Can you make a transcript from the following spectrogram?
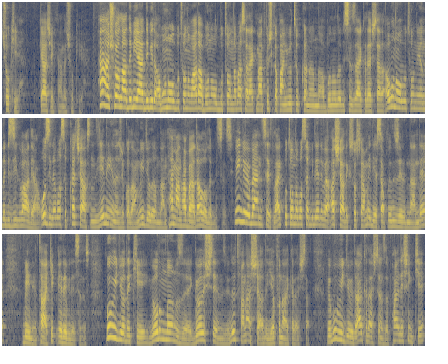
Çok iyi. Gerçekten de çok iyi. Ha şu aralarda bir yerde bir abone ol butonu var. Abone ol butonuna basarak Mert Kuşkapan YouTube kanalına abone olabilirsiniz arkadaşlar. Abone ol butonunun yanında bir zil var ya. O zile basıp kaçarsınız yeni yayınlanacak olan videolarımdan hemen haberdar olabilirsiniz. Videoyu beğendiyseniz like butonuna basabilir ve aşağıdaki sosyal medya hesapları üzerinden de beni takip edebilirsiniz. Bu videodaki yorumlarınızı, görüşlerinizi lütfen aşağıda yapın arkadaşlar. Ve bu videoyu da arkadaşlarınızla paylaşın ki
